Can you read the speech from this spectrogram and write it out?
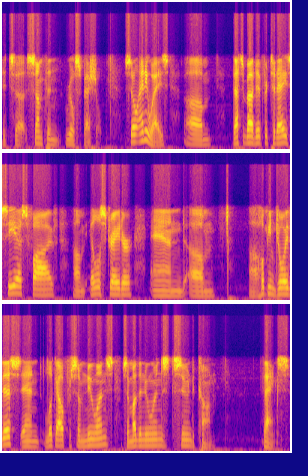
it's uh, something real special so anyways, um, that's about it for today. CS5, um, Illustrator, and um, uh, hope you enjoy this and look out for some new ones, some other new ones soon to come. Thanks.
